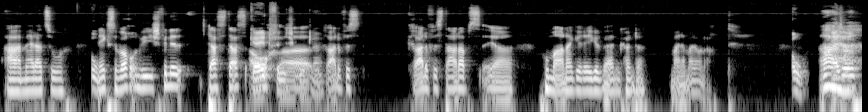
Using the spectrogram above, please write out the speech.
Aber mehr dazu oh. nächste Woche. Und wie ich finde, dass das Geld auch äh, ja. gerade fürs gerade für Startups eher humaner geregelt werden könnte, meiner Meinung nach. Oh, ah, also ja.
